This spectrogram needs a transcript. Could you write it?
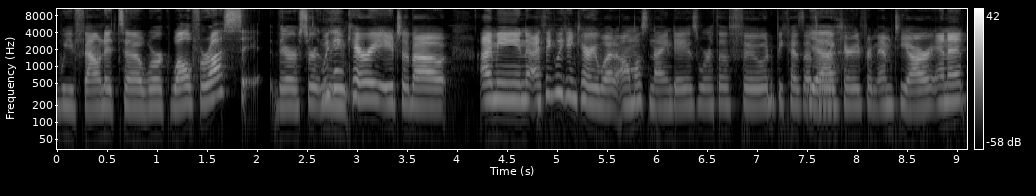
We found it to work well for us. There are We certainly can carry each about. I mean, I think we can carry what almost nine days worth of food because that's what we carried from MTR in it.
